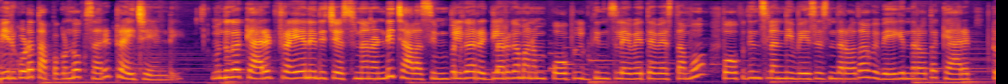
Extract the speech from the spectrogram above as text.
మీరు కూడా తప్పకుండా ఒకసారి ట్రై చేయండి. ముందుగా క్యారెట్ ఫ్రై అనేది చేస్తున్నానండి. చాలా సింపుల్గా రెగ్యులర్గా మనం పోపు దినుసులు ఏవైతే వేస్తామో పోపు దినుసులన్నీ వేసేసిన తర్వాత అవి వేగిన తర్వాత క్యారెట్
